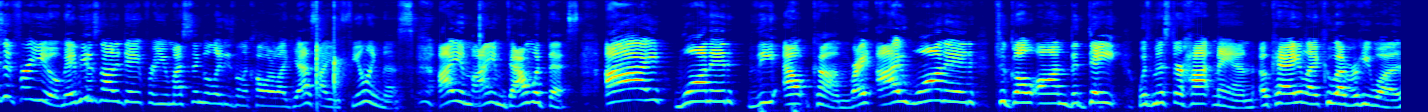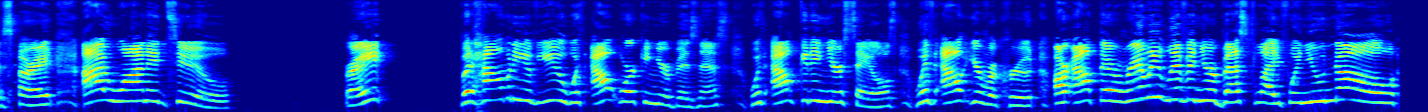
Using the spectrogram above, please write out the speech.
is it for you? Maybe it's not a date for you. My single ladies on the call are like, yes, I am feeling this. I am, I am down with this. I wanted the outcome, right? I wanted to go on the date with Mr. Hot Man, okay? Like whoever he was, all right? I wanted to, right? But how many of you, without working your business, without getting your sales, without your recruit, are out there really living your best life when you know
